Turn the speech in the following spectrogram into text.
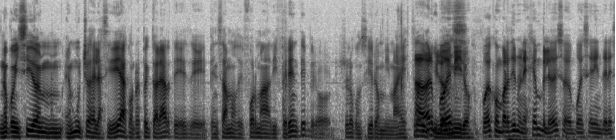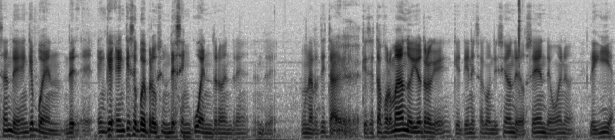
no coincido en, en muchas de las ideas con respecto al arte, eh, pensamos de forma diferente, pero yo lo considero mi maestro A ver, y lo ¿podés, admiro. podés compartir un ejemplo de eso que puede ser interesante? ¿En qué pueden, de- en qué, en qué se puede producir un desencuentro entre, entre un artista Eh. que, que se está formando y otro que, que tiene esa condición de docente, bueno, de guía?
